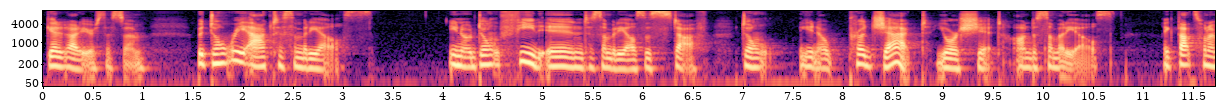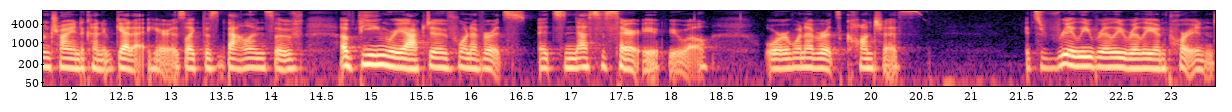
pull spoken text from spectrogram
get it out of your system, but don't react to somebody else. You know, don't feed into somebody else's stuff. Don't you know project your shit onto somebody else. Like that's what I'm trying to kind of get at here is like this balance of of being reactive whenever it's it's necessary, if you will or whenever it's conscious. It's really, really, really important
